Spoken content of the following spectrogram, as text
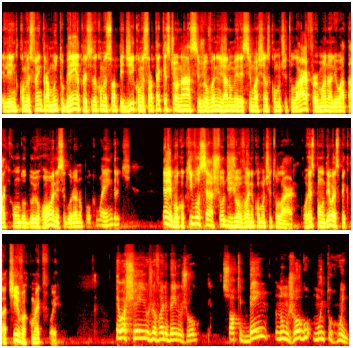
ele começou a entrar muito bem, a torcida começou a pedir, começou até a questionar se o Giovani já não merecia uma chance como titular, formando ali o ataque com o Dudu e o Rony, segurando um pouco o Hendrick. E aí, Boca, o que você achou de Giovani como titular? Correspondeu à expectativa? Como é que foi? Eu achei o Giovani bem no jogo, só que bem num jogo muito ruim.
